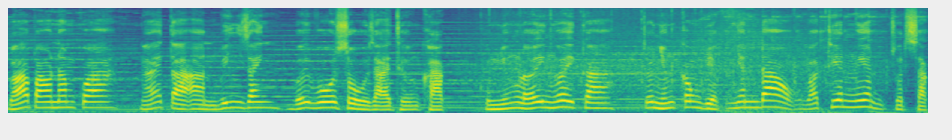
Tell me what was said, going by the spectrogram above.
Và bao năm qua, ngài tà ản vinh danh với vô số giải thưởng khác cùng những lời ngơi ca cho những công việc nhân đạo và thiên nhiên xuất sắc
